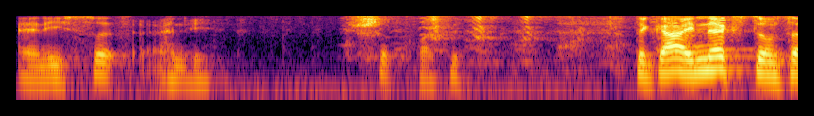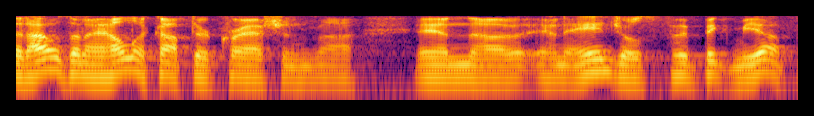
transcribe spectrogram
And he sit and he shook like this. The guy next to him said, I was in a helicopter crash and, uh, and, uh, and angels picked me up.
